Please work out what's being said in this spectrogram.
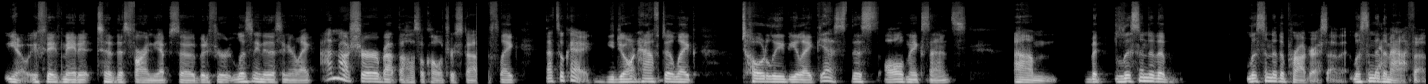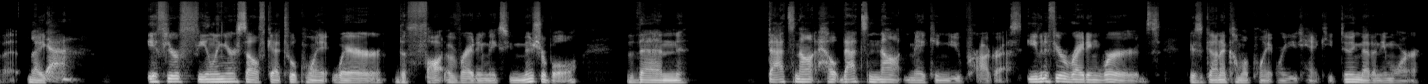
you know, if they've made it to this far in the episode, but if you're listening to this and you're like, I'm not sure about the hustle culture stuff, like that's okay. You don't have to like totally be like, yes, this all makes sense. Um, but listen to the listen to the progress of it. Listen yeah. to the math of it. Like yeah. if you're feeling yourself get to a point where the thought of writing makes you miserable, then that's not help that's not making you progress even if you're writing words there's going to come a point where you can't keep doing that anymore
